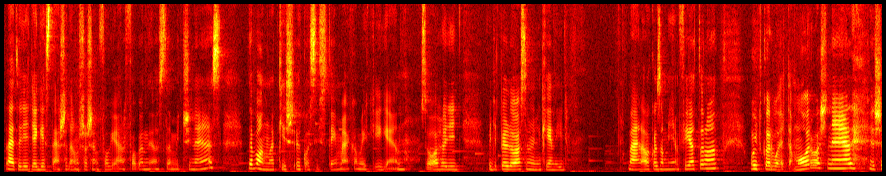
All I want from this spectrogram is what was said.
Lehet, hogy egy egész társadalom sosem fogja elfogadni azt, amit csinálsz, de vannak kis ökoszisztémák, amik igen. Szóval, hogy így, hogy például azt, hogy én így vállalkozom ilyen fiatalon. Úgykor voltam orvosnál, és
